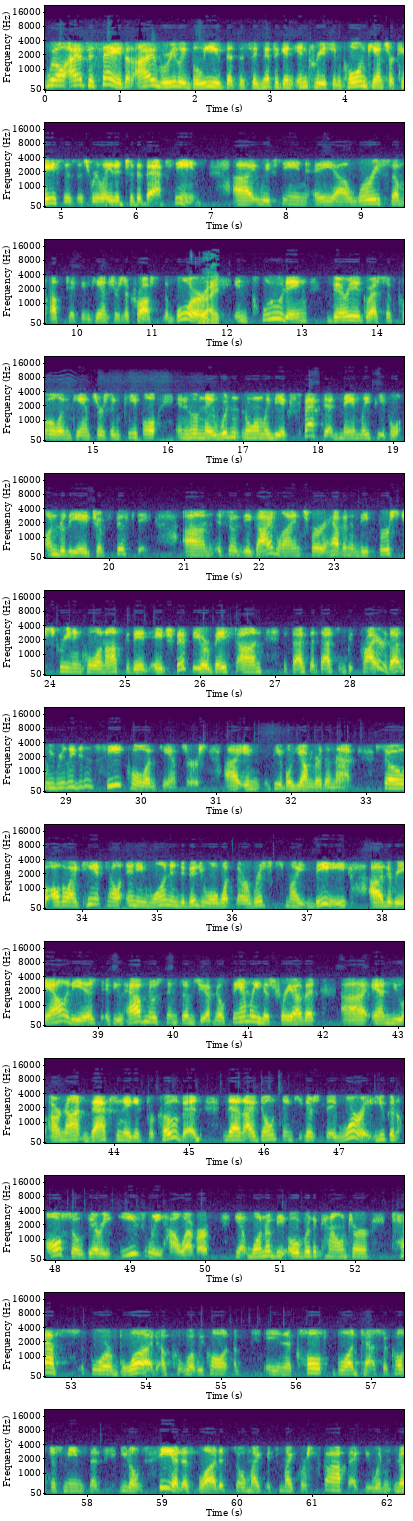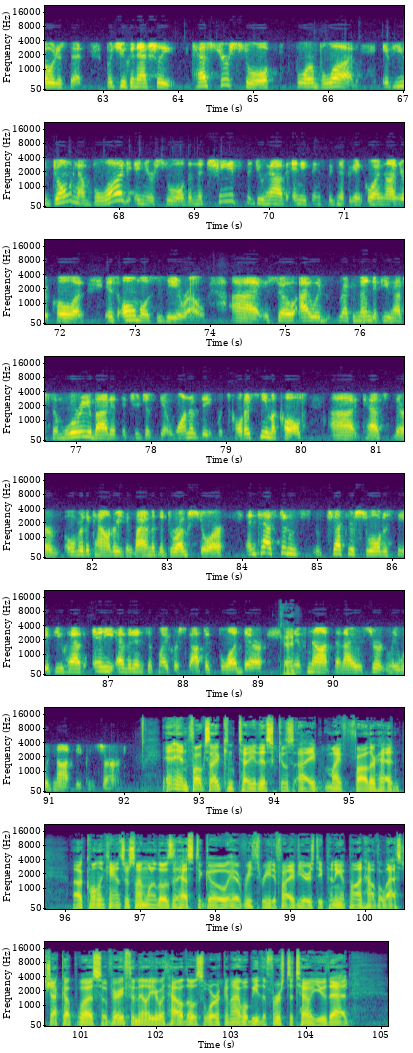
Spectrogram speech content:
Well, I have to say that I really believe that the significant increase in colon cancer cases is related to the vaccines. Uh, we've seen a uh, worrisome uptick in cancers across the board, Right. including very aggressive colon cancers in people in whom they wouldn't normally be expected, namely people under the age of 50. Um, so the guidelines for having the first screening colonoscopy at age 50 are based on the fact that that's prior to that we really didn't see colon cancers uh, in people younger than that. So although I can't tell any one individual what their risks might be, uh, the reality is if you have no symptoms, you have no family history of it, uh, and you are not vaccinated for COVID, then I don't think there's big worry. You can also very easily, however, get one of the over-the-counter tests for blood, a, what we call a, an occult blood test. Occult just means that you don't see it as blood. It's so it's microscopic. You wouldn't notice it, but you can actually test your stool for blood. If you don't have blood in your stool, then the chance that you have anything significant going on in your colon is almost zero. Uh, so I would recommend if you have some worry about it that you just get one of the what's called a Hemoccult uh, test. They're over the counter. You can buy them at the drugstore and test and check your stool to see if you have any evidence of microscopic blood there. Okay. And if not, then I certainly would not be concerned. And, and folks, I can tell you this because I my father had uh, colon cancer, so I'm one of those that has to go every three to five years, depending upon how the last checkup was. So very familiar with how those work, and I will be the first to tell you that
